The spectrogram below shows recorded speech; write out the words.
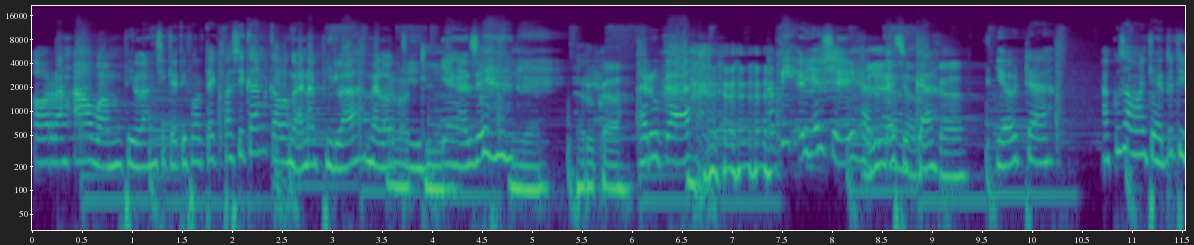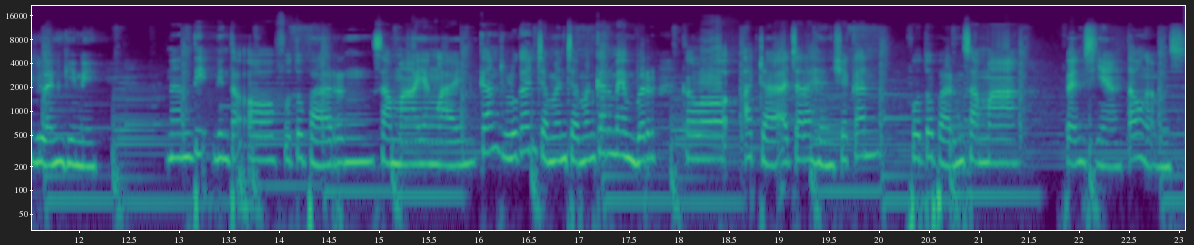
orang awam bilang JKT48 pasti kan kalau nggak Nabila Melody, Melody. ya nggak sih? Iya. Haruka. Haruka. Tapi iya sih Haruka Iya, juga ya udah. Aku sama dia itu dibilang gini nanti minta oh foto bareng sama yang lain. Kan dulu kan zaman zaman kan member kalau ada acara handshake kan foto bareng sama fansnya tahu nggak mas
